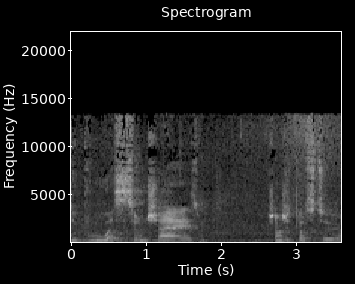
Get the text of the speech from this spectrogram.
debout, assis sur une chaise, changer de posture.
